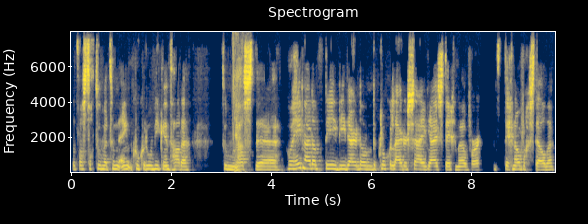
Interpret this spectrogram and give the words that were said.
dat was toch toen we toen een Koekeroe weekend hadden toen was de, hoe heet nou dat, die, die daar dan de klokkenluiders zijn, juist tegenover het tegenovergestelde.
